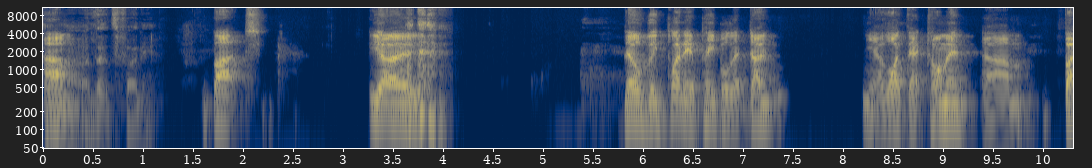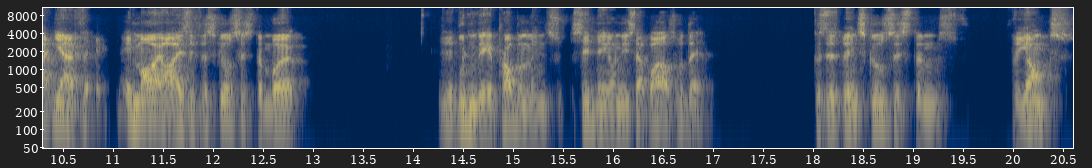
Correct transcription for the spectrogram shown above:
Um, Oh, that's funny. But you know, there'll be plenty of people that don't, you know, like that comment. Um, but you know, if, in my eyes, if the school system worked, there wouldn't be a problem in Sydney or New South Wales, would there? Because there's been school systems for yonks.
